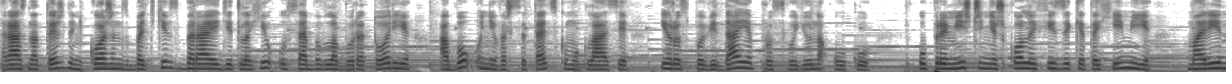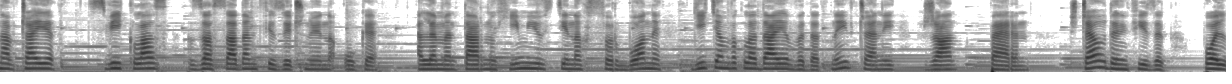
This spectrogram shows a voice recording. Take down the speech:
Раз на тиждень кожен з батьків збирає дітлахів у себе в лабораторії або в університетському класі і розповідає про свою науку. У приміщенні школи фізики та хімії Марі навчає свій клас засадам фізичної науки. елементарну хімію в стінах Сорбони дітям викладає видатний вчений Жан Перен. Ще один фізик Поль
